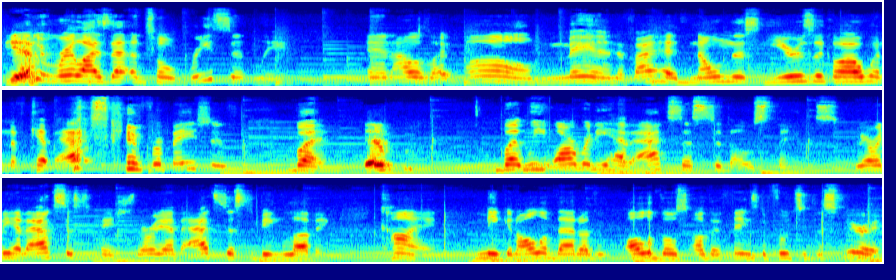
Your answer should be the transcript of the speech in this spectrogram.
Yeah. I didn't realize that until recently. And I was like, oh man, if I had known this years ago, I wouldn't have kept asking for patience. But yep but we already have access to those things. We already have access to patience. We already have access to being loving, kind, meek, and all of that other, all of those other things, the fruits of the spirit.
